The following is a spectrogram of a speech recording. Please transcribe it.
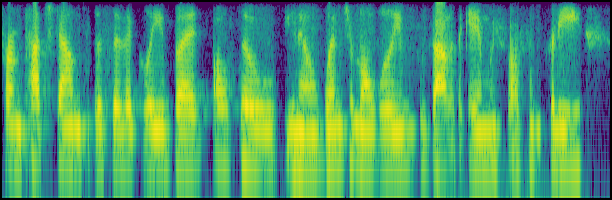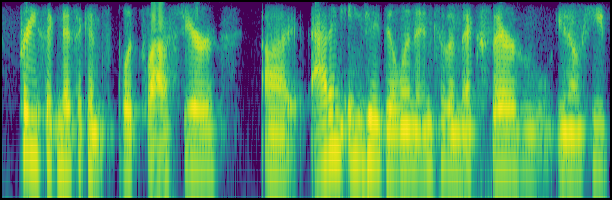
from touchdowns specifically, but also, you know, when Jamaal Williams was out of the game, we saw some pretty, pretty significant splits last year. Uh, adding AJ Dillon into the mix there, who, you know, he,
